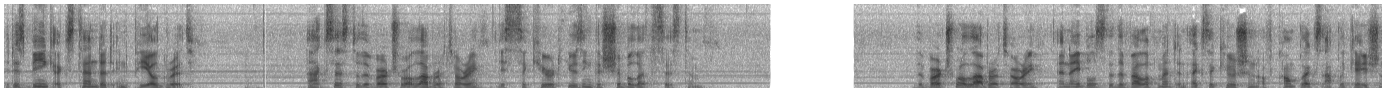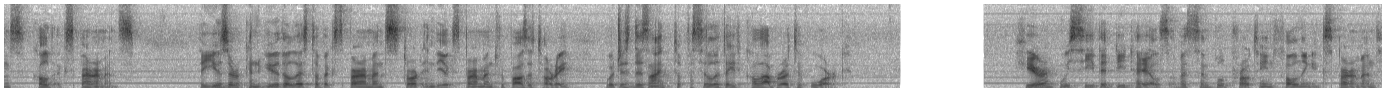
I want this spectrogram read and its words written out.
it is being extended in PL-Grid. Access to the virtual laboratory is secured using the Shibboleth system. The virtual laboratory enables the development and execution of complex applications called experiments. The user can view the list of experiments stored in the experiment repository, which is designed to facilitate collaborative work. Here we see the details of a simple protein folding experiment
